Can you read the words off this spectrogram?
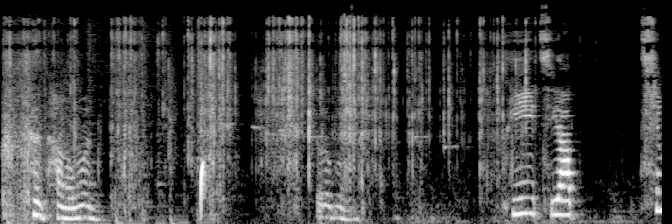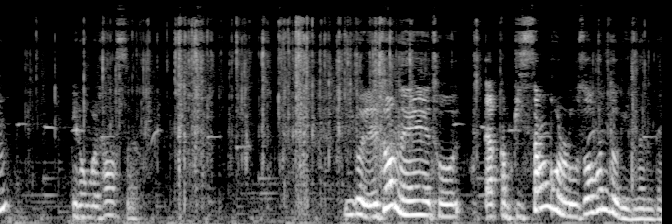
다음은 여러분 귀 지압 침 이런 걸 사왔어요. 이거 예전에 저 약간 비싼 걸로 써본 적이 있는데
